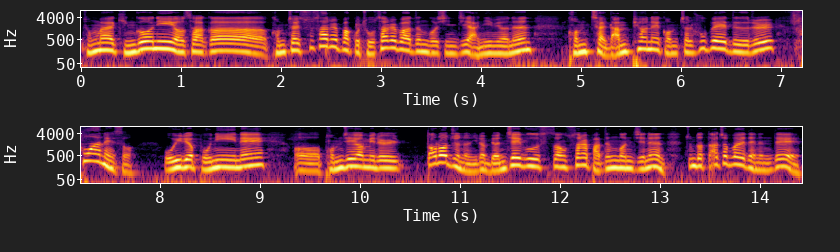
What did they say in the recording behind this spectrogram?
정말 김건희 여사가 검찰 수사를 받고 조사를 받은 것인지 아니면은 검찰 남편의 검찰 후배들을 소환해서 오히려 본인의 어, 범죄 혐의를 떨어주는 이런 면죄부성 수사를 받은 건지는 좀 더 따져봐야 되는데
